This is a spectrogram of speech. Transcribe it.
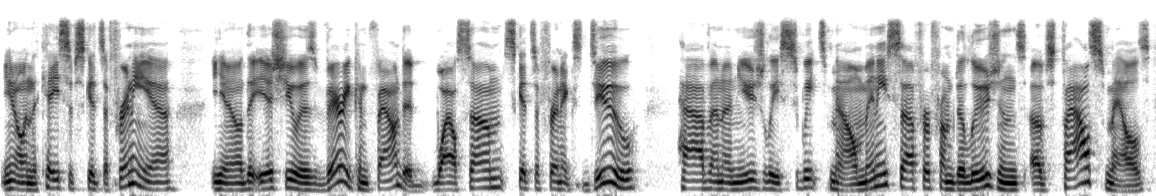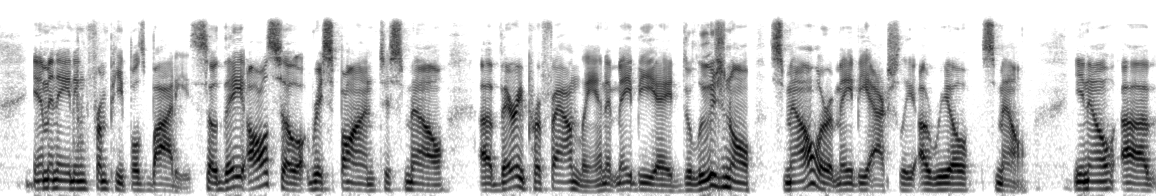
You know, in the case of schizophrenia, you know, the issue is very confounded. While some schizophrenics do have an unusually sweet smell, many suffer from delusions of foul smells emanating from people's bodies. So they also respond to smell uh, very profoundly, and it may be a delusional smell or it may be actually a real smell. You know, uh,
